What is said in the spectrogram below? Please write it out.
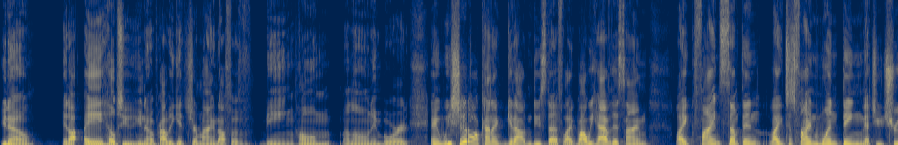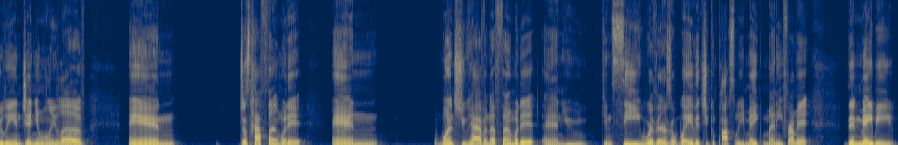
you know it a helps you you know probably get your mind off of being home alone and bored. And we should all kind of get out and do stuff. Like while we have this time, like find something, like just find one thing that you truly and genuinely love and just have fun with it. And once you have enough fun with it and you can see where there's a way that you can possibly make money from it, then maybe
